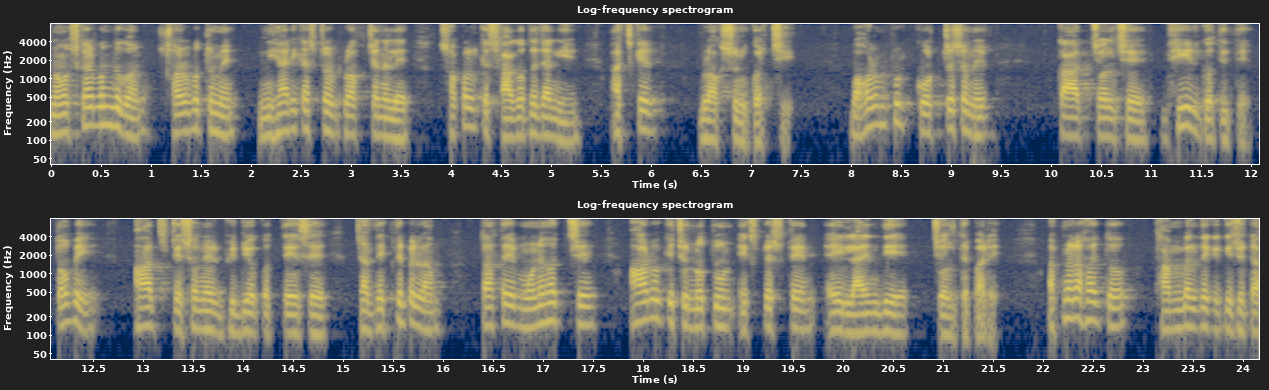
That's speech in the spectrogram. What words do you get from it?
নমস্কার বন্ধুগণ, সর্বপ্রথমে নিহারিকা স্টোর ব্লগ চ্যানেলে সকলকে স্বাগত জানিয়ে আজকের ব্লগ শুরু করছি। বহরমপুর কোর্ট স্টেশনের কাজ চলছে ধীর গতিতে, তবে আজ স্টেশনের ভিডিও করতে এসে যা দেখতে পেলাম, তাতে মনে হচ্ছে আরও কিছু নতুন এক্সপ্রেস ট্রেন এই লাইন দিয়ে চলতে পারে। আপনারা হয়তো থাম্বেল থেকে কিছুটা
